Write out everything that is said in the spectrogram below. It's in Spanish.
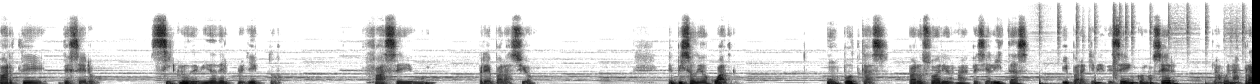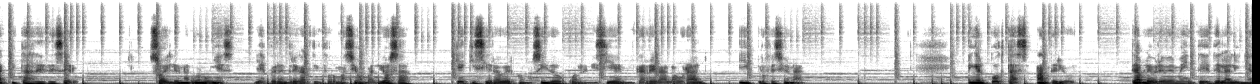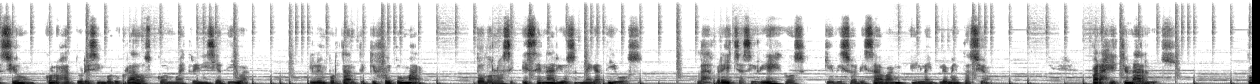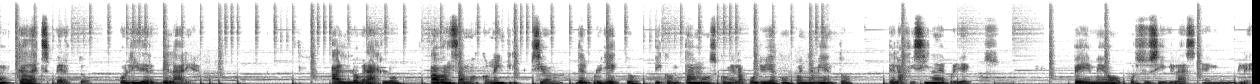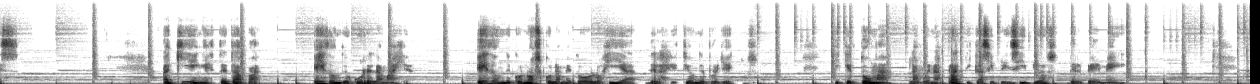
Parte de cero. Ciclo de vida del proyecto. Fase 1. Preparación. Episodio 4. Un podcast para usuarios no especialistas y para quienes deseen conocer las buenas prácticas desde cero. Soy Leonardo Núñez y espero entregarte información valiosa que quisiera haber conocido cuando inicié mi carrera laboral y profesional. En el podcast anterior te hablé brevemente de la alineación con los actores involucrados con nuestra iniciativa y lo importante que fue tomar todos los escenarios negativos, las brechas y riesgos que visualizaban en la implementación, para gestionarlos con cada experto o líder del área. Al lograrlo, avanzamos con la inscripción del proyecto y contamos con el apoyo y acompañamiento de la Oficina de Proyectos. PMO por sus siglas en inglés. Aquí en esta etapa es donde ocurre la magia. Es donde conozco la metodología de la gestión de proyectos y que toma las buenas prácticas y principios del PMI.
